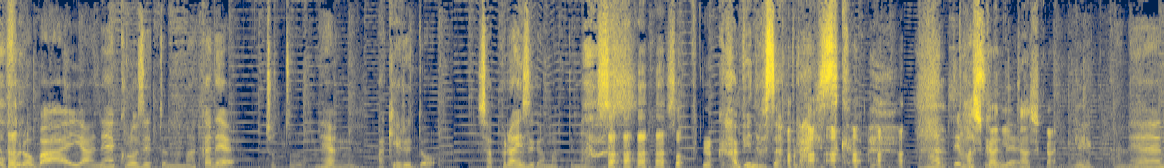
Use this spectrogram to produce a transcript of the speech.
お風呂場やね、クローゼットの中でちょっとね、開けるとサプライズが待ってます。カビのサプライズが 待ってます確かのでに確かにね。結、構ね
